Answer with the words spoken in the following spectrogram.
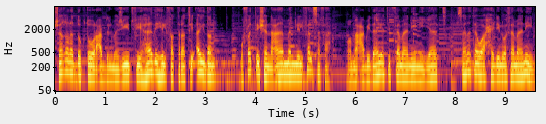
شغل الدكتور عبد المجيد في هذه الفترة أيضا مفتشا عاما للفلسفة ومع بداية الثمانينيات سنة واحد وثمانين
